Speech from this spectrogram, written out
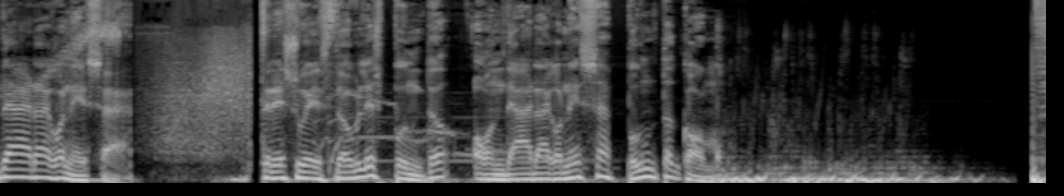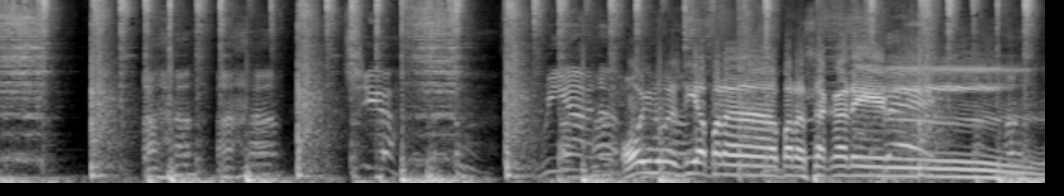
Onda Aragonesa. www.ondaaragonesa.com Hoy no es día para, para sacar el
